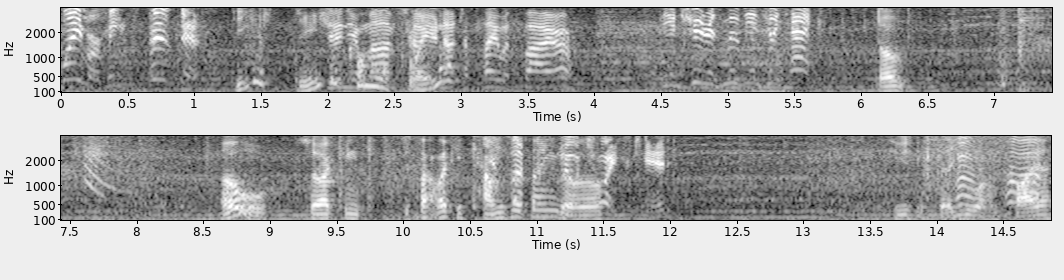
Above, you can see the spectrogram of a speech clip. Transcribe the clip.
flamer means business! Did you just did you just Didn't your call me mom a tell you not to play with fire? The intruders moved in to attack. Oh. Oh, so I can. Is that like a You counter thing no or? choice, kid. Excuse me, sir. You were on fire.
